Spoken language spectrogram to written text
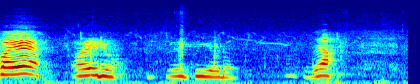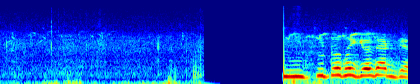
ભાઈ આવી રહ્યો અહીંથી એડો જા છૂટો થઈ ગયો છે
